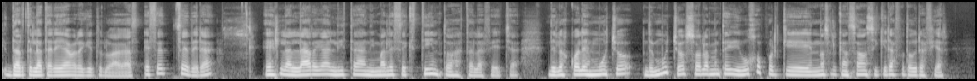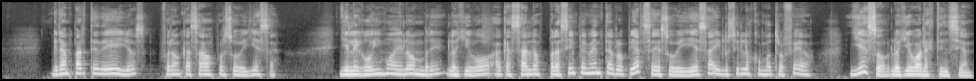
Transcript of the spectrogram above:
darte la tarea para que tú lo hagas. Ese etcétera es la larga lista de animales extintos hasta la fecha, de los cuales mucho, de muchos solamente hay dibujos porque no se alcanzaron siquiera a fotografiar. Gran parte de ellos fueron cazados por su belleza, y el egoísmo del hombre los llevó a cazarlos para simplemente apropiarse de su belleza y lucirlos como trofeos, y eso los llevó a la extinción.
